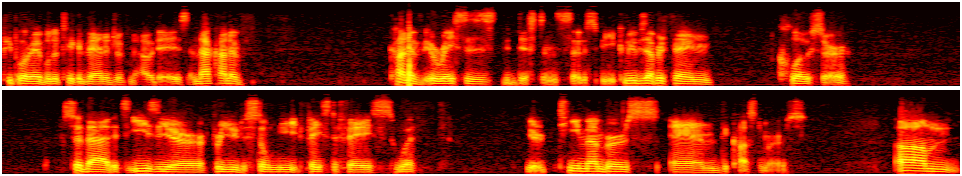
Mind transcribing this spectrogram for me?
people are able to take advantage of nowadays, and that kind of kind of erases the distance, so to speak, moves everything closer so that it's easier for you to still meet face to face with your team members and the customers. Um,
